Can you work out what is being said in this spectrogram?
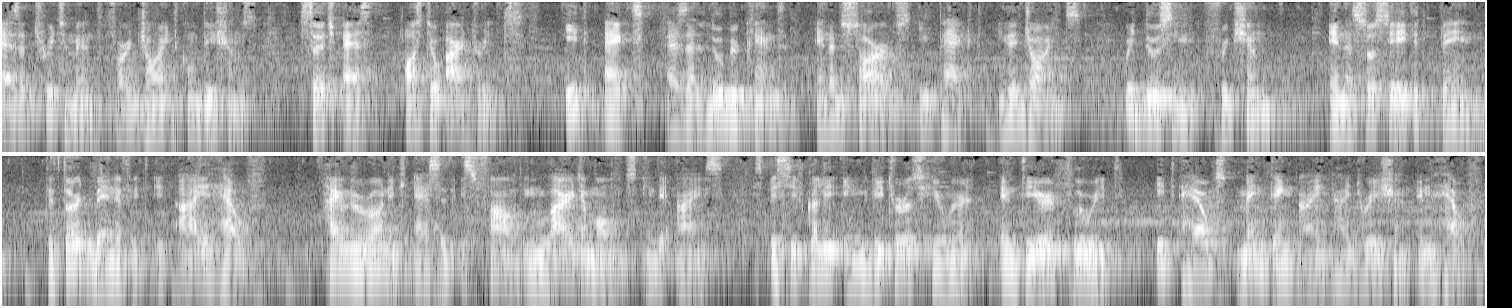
as a treatment for joint conditions such as osteoarthritis. It acts as a lubricant and absorbs impact in the joints, reducing friction and associated pain. The third benefit is eye health. Hyaluronic acid is found in large amounts in the eyes, specifically in vitreous humor and tear fluid. It helps maintain eye hydration and health.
